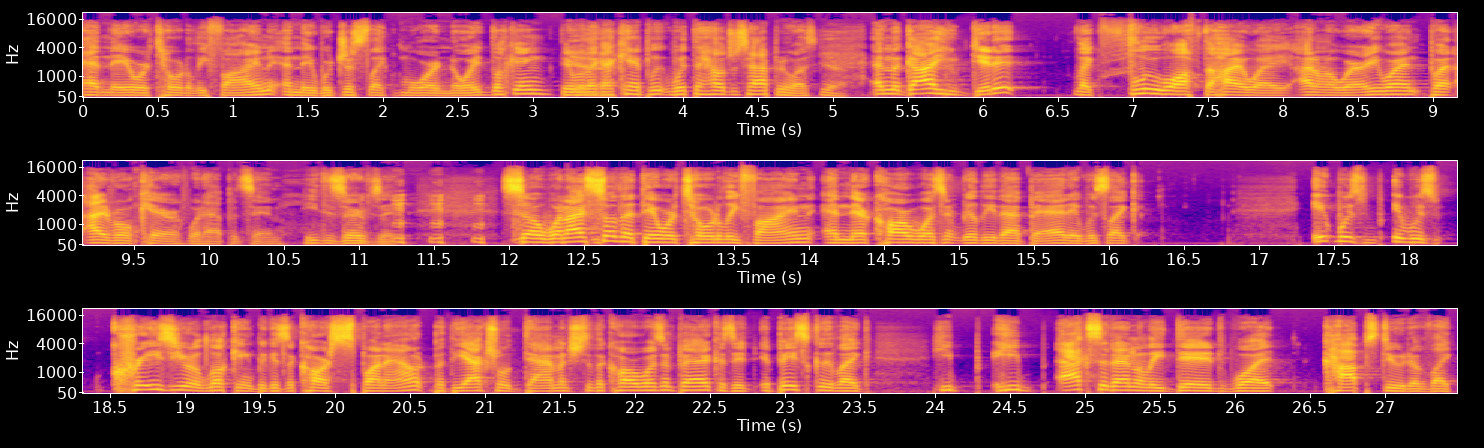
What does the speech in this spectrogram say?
and they were totally fine, and they were just like more annoyed looking. They were Yeah. like, "I can't believe what the hell just happened to us." Yeah. And the guy who did it like flew off the highway. I don't know where he went, but I don't care what happens to him. He deserves it. so when I saw that they were totally fine and their car wasn't really that bad, it was like it was it was crazier looking because the car spun out, but the actual damage to the car wasn't bad because it, it basically like he he accidentally did what cops do to like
